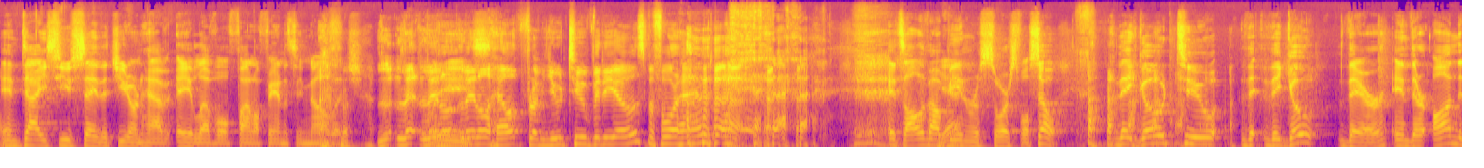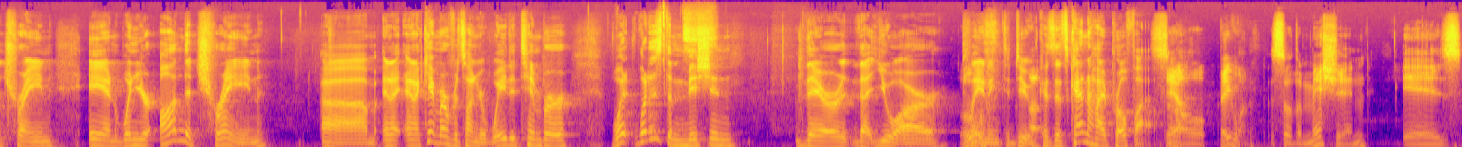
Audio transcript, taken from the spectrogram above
And Dice, you say that you don't have A level Final Fantasy knowledge. L- little little help from YouTube videos beforehand. it's all about Yeah. being resourceful. So they go to they, they go there and they're on the train. And when you're on the train, um, and I, and I can't remember if it's on your way to Timber. What what is the mission there that you are planning Oof. to do? Uh, Because it's kind of high profile. yeah, big one. so the mission is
